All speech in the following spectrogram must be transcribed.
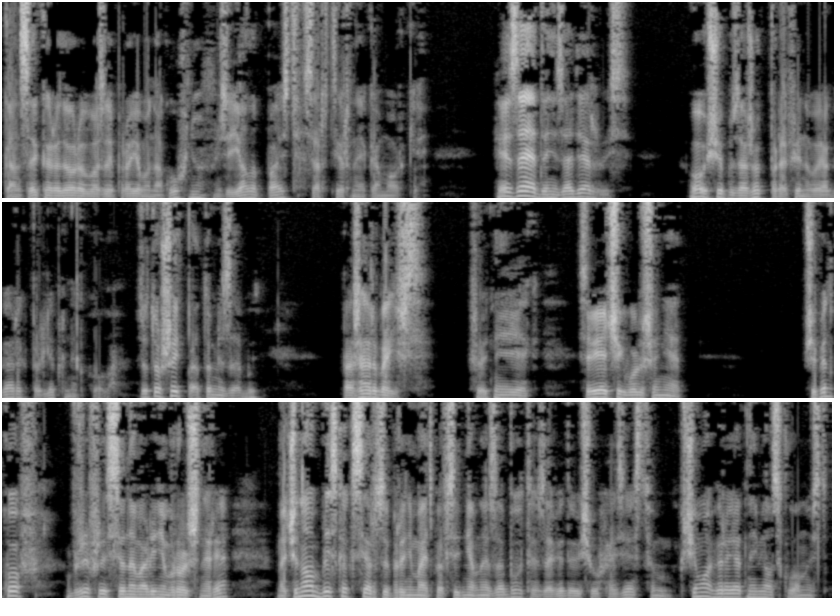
В конце коридора возле проема на кухню зияла пасть сортирной коморки. — Изай, да не задерживайся. Ощупь зажег парафиновый огарок, прилепленный к полу. Затушить потом не забудь. Пожар боишься? Шутный век. Свечек больше нет. Шепенков, вжившийся на малине в роль шныря, начинал близко к сердцу принимать повседневные заботы заведующего хозяйством, к чему, вероятно, имел склонность,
